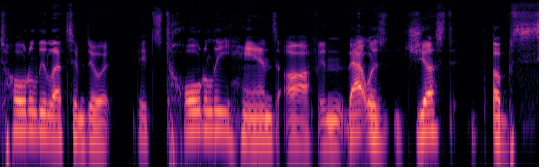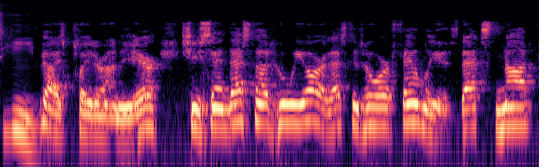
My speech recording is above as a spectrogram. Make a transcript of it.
totally lets him do it it's totally hands off, and that was just obscene. You guys played her on the air. She's saying that's not who we are. That's not who our family is. That's not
